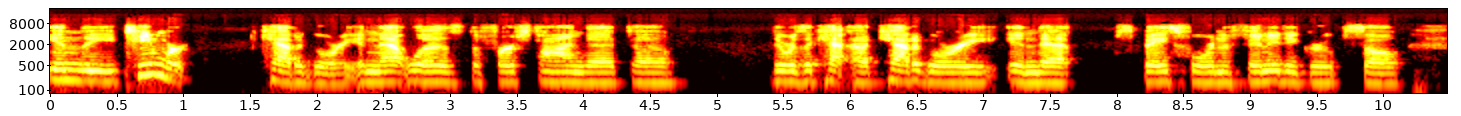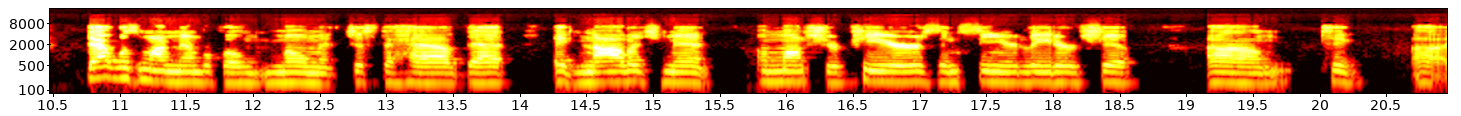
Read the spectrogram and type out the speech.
in the teamwork category, and that was the first time that uh, there was a, ca- a, category in that space for an affinity group. So that was my memorable moment, just to have that acknowledgement amongst your peers and senior leadership um, to uh,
